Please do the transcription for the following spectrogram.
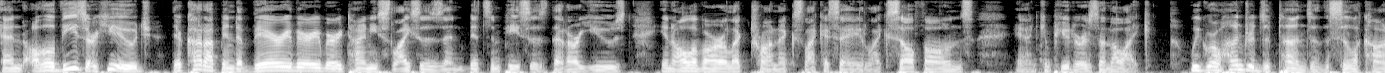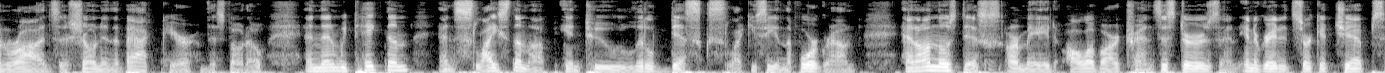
And although these are huge, they're cut up into very, very, very tiny slices and bits and pieces that are used in all of our electronics, like I say, like cell phones and computers and the like. We grow hundreds of tons of the silicon rods as shown in the back here of this photo and then we take them and slice them up into little discs like you see in the foreground and on those discs are made all of our transistors and integrated circuit chips,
